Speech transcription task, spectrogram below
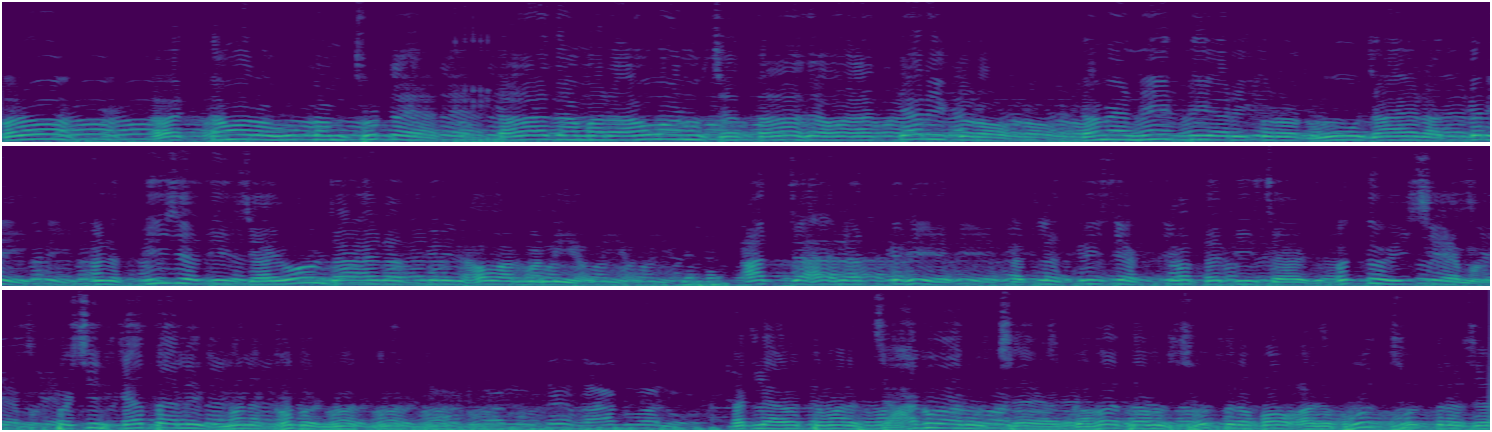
બરોબર? તમારો હુકમ છૂટે. તળાજા મારે આવવાનું છે. તળાજા વાળા તૈયારી કરો. તમે નહીં તૈયારી કરો તો હું જાહેરાત કરી અને ત્રીજે દિવસે આવ્યો, જાહેરાત કરીને સવારમાં નહીં આવ્યો આજ જાહેરાત કરી, એટલે ત્રીજે ચોથે દિવસે આવ્યો બધું વિષયમાં પછી કહેતા નહીં મને ખબર ન એટલે હવે તમારે જાગવાનું છે. ગભાતાનું સૂત્ર બહુ અદ્ભુત સૂત્ર છે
